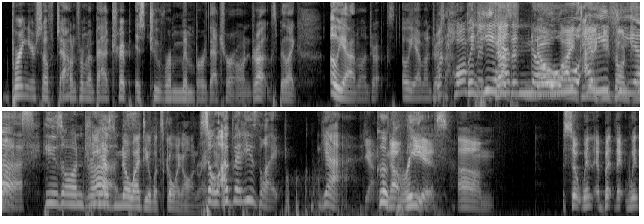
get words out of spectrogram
bring yourself down from a bad trip is to remember that you're on drugs. Be like, oh yeah, I'm on drugs. Oh yeah, I'm on drugs. But Hofmann he has doesn't no know idea he's on drugs. He's on drugs. He has no idea what's going on right So now. I bet he's like, yeah, Yeah, good no, grief. he is. Um, so when, but the, when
